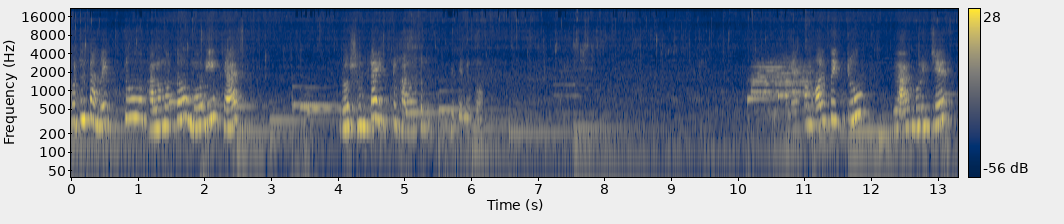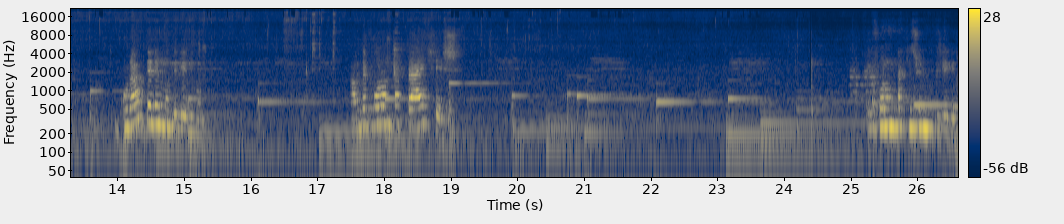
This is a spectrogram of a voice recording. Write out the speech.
পর্যন্ত আমরা একটু ভালো মতো মরিচ আর রসুনটা একটু ভালো মতো ভেজে নেব। এখন অল্প একটু লাল মরিচের গুঁড়া তেলের মধ্যে দিয়ে দিব। আমাদের ফোড়নটা প্রায় শেষ। এই ফোড়নটা মধ্যে দিয়ে দিব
